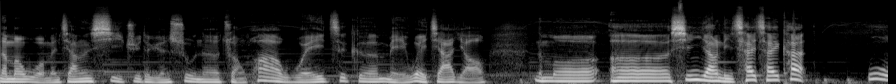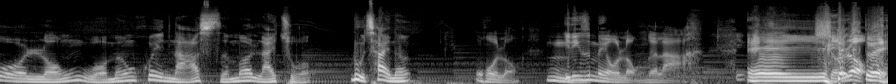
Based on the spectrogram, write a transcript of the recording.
那么我们将戏剧的元素呢，转化为这个美味佳肴。那么呃，新阳，你猜猜看，卧龙我们会拿什么来做入菜呢？卧龙，嗯，一定是没有龙的啦。哎，蛇肉，对，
